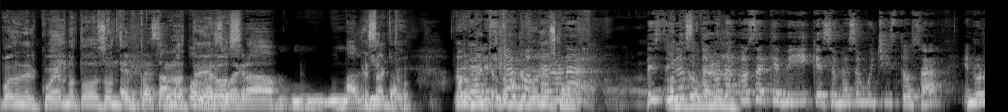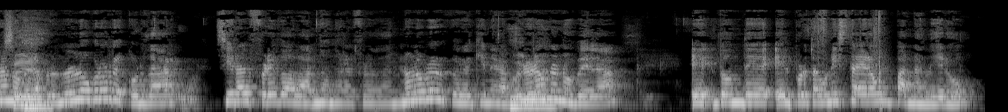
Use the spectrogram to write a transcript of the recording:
ponen el cuerno, todos son Empezando por la rateros. suegra mm, maldita. Exacto. Pero me encanta porque contar es como... una- Les a iba a nuestra contar una cosa que vi que se me hace muy chistosa en una Sí. novela, pero no logro recordar si era Alfredo Adam. No, no era Alfredo Adam. No logro recordar quién era, pero era una novela eh, donde el protagonista era un panadero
